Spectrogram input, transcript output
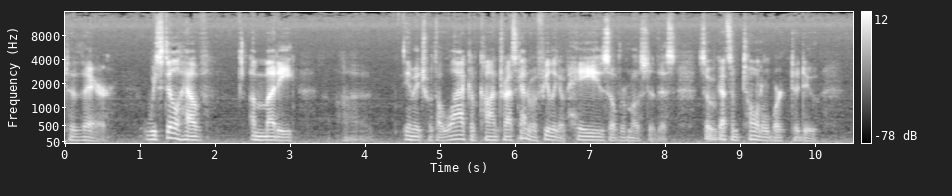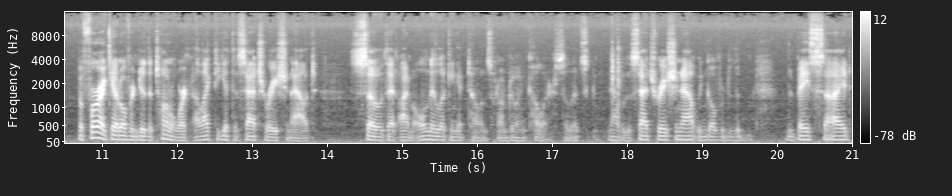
to there we still have a muddy uh, image with a lack of contrast, kind of a feeling of haze over most of this. So we've got some tonal work to do. Before I get over and do the tonal work, I like to get the saturation out so that I'm only looking at tones when I'm doing color. So let's now with the saturation out, we can go over to the, the base side.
